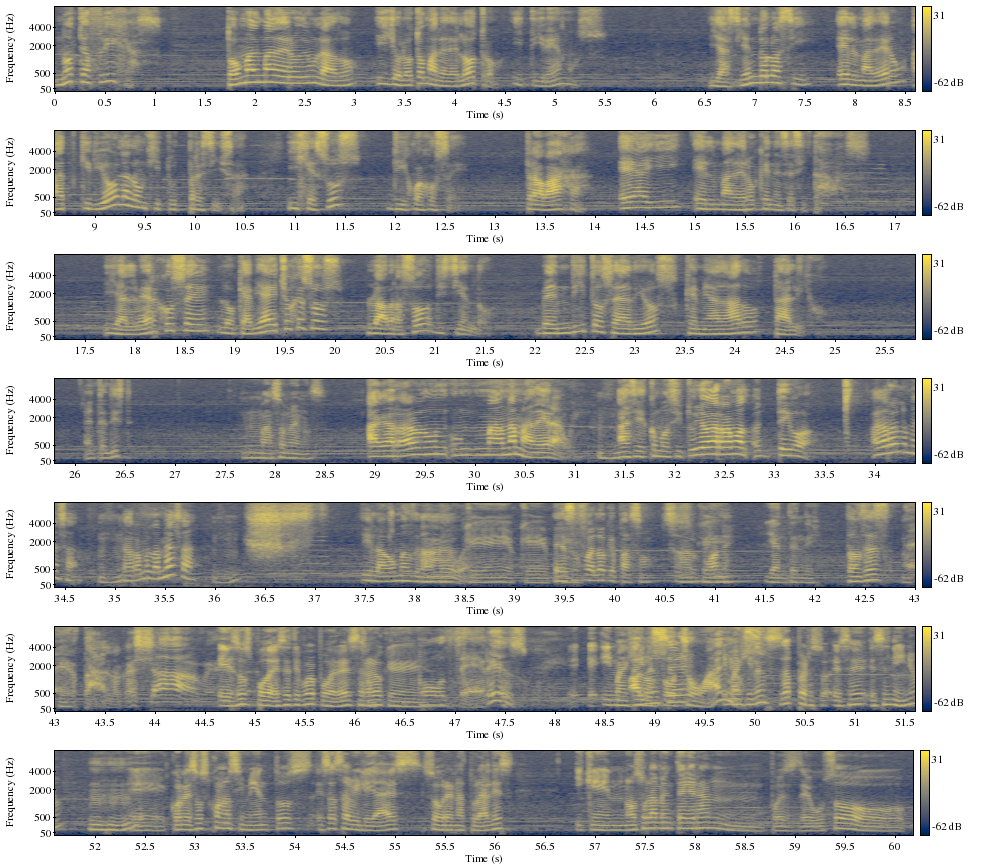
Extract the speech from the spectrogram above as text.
no te aflijas, toma el madero de un lado y yo lo tomaré del otro, y tiremos. Y haciéndolo así, el madero adquirió la longitud precisa, y Jesús dijo a José, trabaja, he ahí el madero que necesitabas. Y al ver José lo que había hecho Jesús, lo abrazó diciendo, bendito sea Dios que me ha dado tal hijo. ¿Entendiste? Más o menos. agarraron un- un ma- una madera, güey. Ujú. Así como si tú y yo agarramos, te digo, agarra la mesa. Agarramos la mesa y la hago más grande, Ah, güey. ok, ok, ok. Eso fue lo que pasó, se Ah, supone. Ya entendí. Entonces, eh, está loco ya, güey. Esos ese tipo de poderes era lo que. Poderes, güey. Eh, eh, imagínense, ocho años. Imagínense esa perso- ese, ese niño eh, con esos conocimientos, esas habilidades sobrenaturales y que no solamente eran pues de uso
